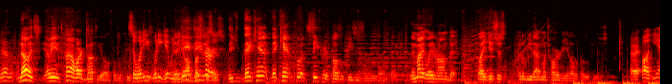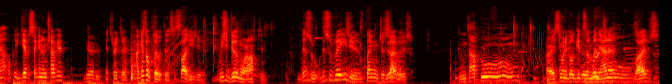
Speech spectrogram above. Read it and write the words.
Yeah, no, no, it's. I mean, it's kind of hard not to get all the puzzle pieces. So what do you what do you get when you These, get all the puzzle are. pieces? They, they can't. They can't put secret puzzle pieces in these. I don't think. They might later on, but like it's just. It'll be that much harder to get all the puzzle pieces. All right. Oh yeah. I'll play. Do you have a second Unchaku? Yeah, I do. It's right there. I guess I'll play with this. It's a lot easier. We should do it more often. This is this is way easier than playing just Yeah. sideways. Taku. All right. So you want to go get It some banana rules. lives?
